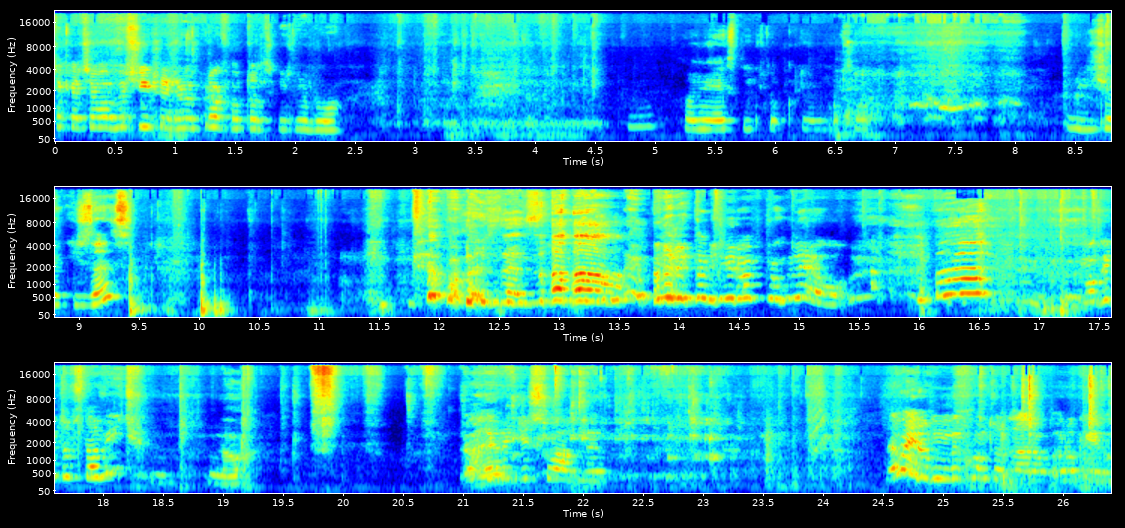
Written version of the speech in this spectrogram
Czekaj, trzeba wyciszyć, żeby praw autorskich nie było. To nie jest TikTok, jakby co. Widzisz jakiś zez? Ale to się rozciągnęło. Mogę to wstawić? No. Ale- będzie sławny. Dawaj robimy konto dla Ro- Rokiego.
